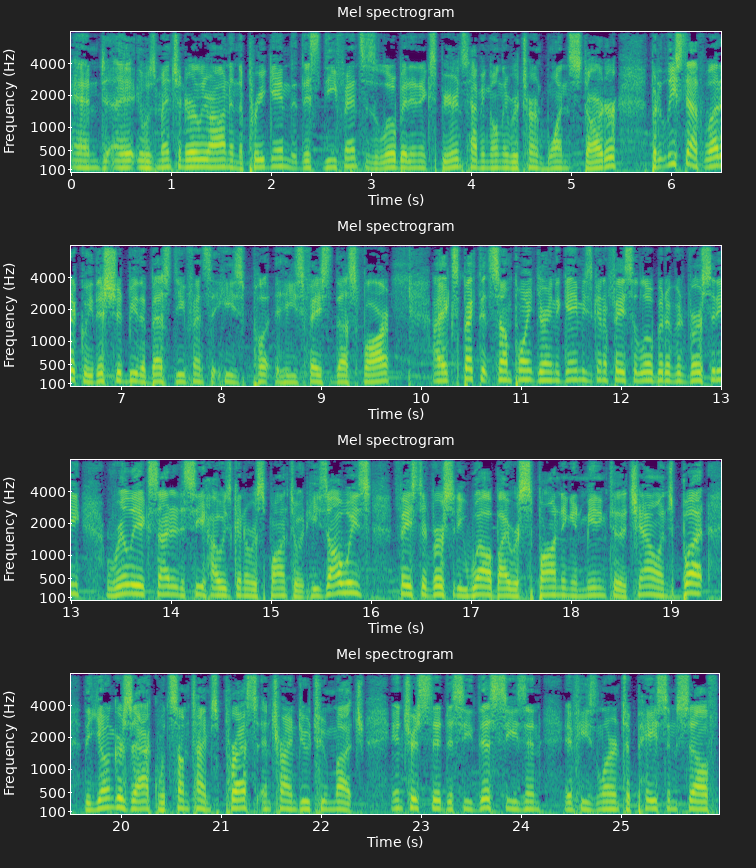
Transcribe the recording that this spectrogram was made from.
and uh, it was mentioned earlier on in the pregame that this defense is a little bit inexperienced, having only returned one starter. But at least athletically, this should be the best defense that he's pl- he's faced thus far. I expect at some point during the game he's going to face a little bit of adversity. Really excited to see how he's going to respond to it. He's always faced adversity well by responding and meeting to the challenge, but the younger Zach would sometimes press and try and do too much. Interested to see this season if he's learned to pace himself,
